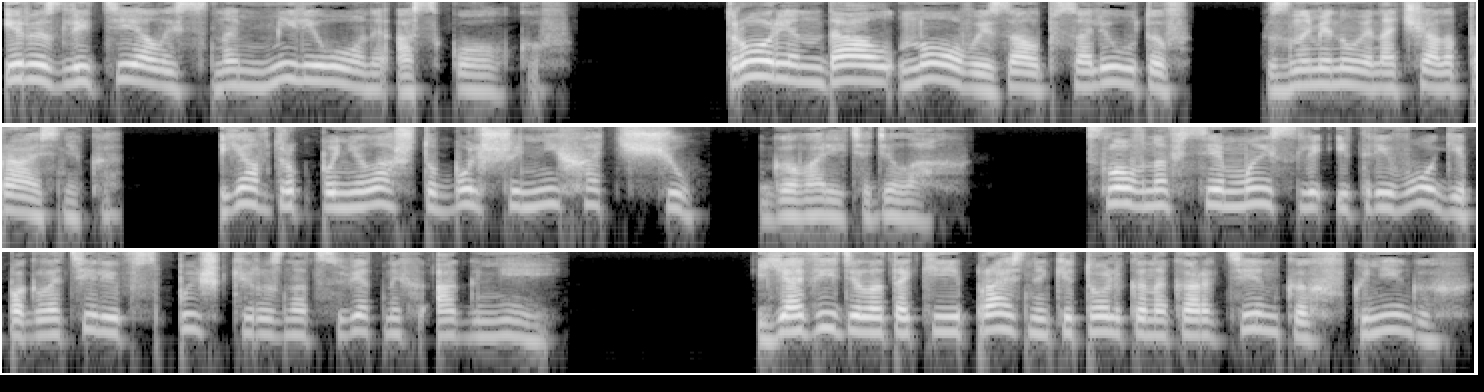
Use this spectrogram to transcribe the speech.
и разлетелось на миллионы осколков. Трорин дал новый залп салютов, знаменуя начало праздника. Я вдруг поняла, что больше не хочу говорить о делах. Словно все мысли и тревоги поглотили вспышки разноцветных огней. Я видела такие праздники только на картинках, в книгах,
